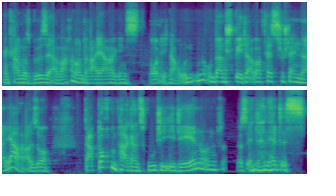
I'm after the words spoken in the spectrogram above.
Dann kam das böse Erwachen und drei Jahre ging es deutlich nach unten, um dann später aber festzustellen, na ja, also gab doch ein paar ganz gute Ideen und das Internet ist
